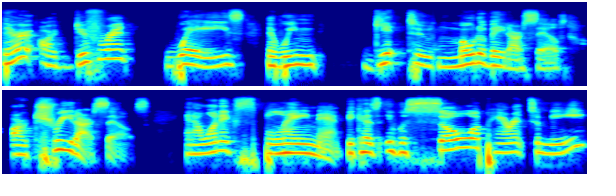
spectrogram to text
there are different ways that we get to motivate ourselves or treat ourselves. And I want to explain that because it was so apparent to me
